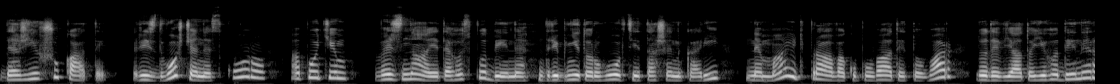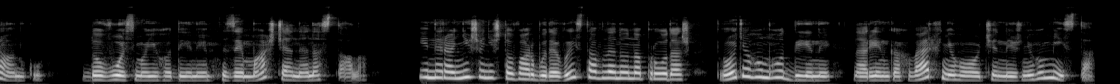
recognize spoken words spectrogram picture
де ж їх шукати? Різдво ще не скоро, а потім, ви ж знаєте, господине, дрібні торговці та шинкарі не мають права купувати товар до дев'ятої години ранку. До восьмої години зима ще не настала і не раніше, ніж товар буде виставлено на продаж протягом години на ринках верхнього чи нижнього міста.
